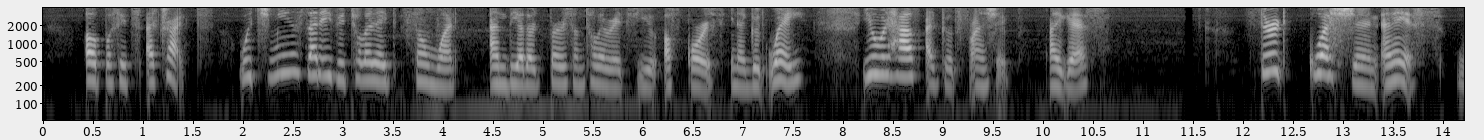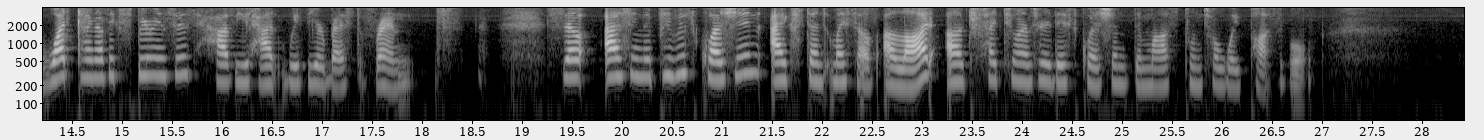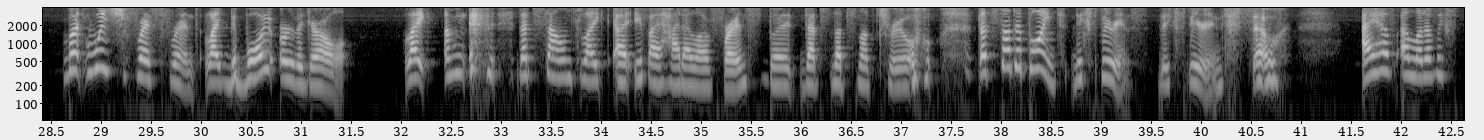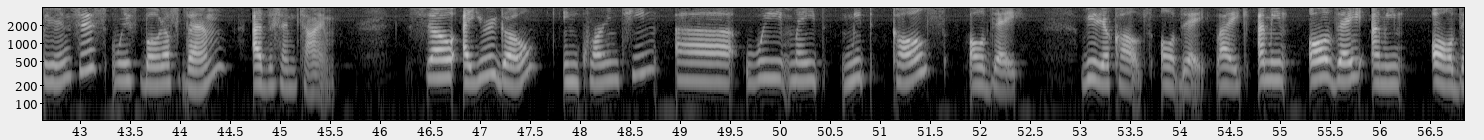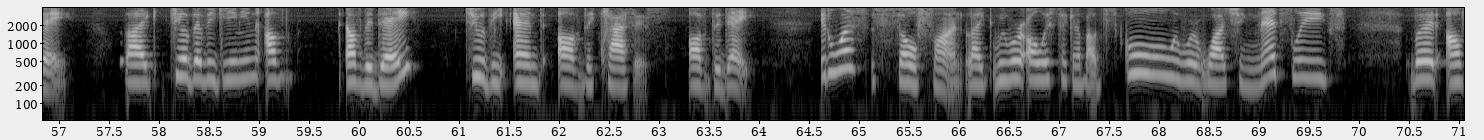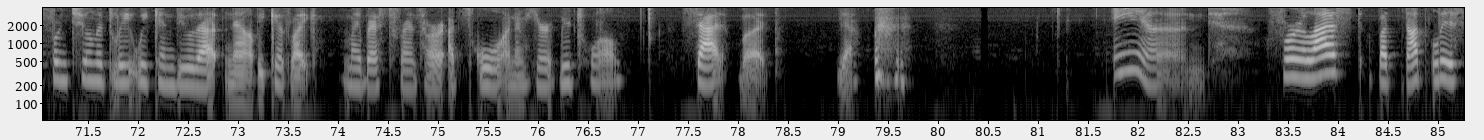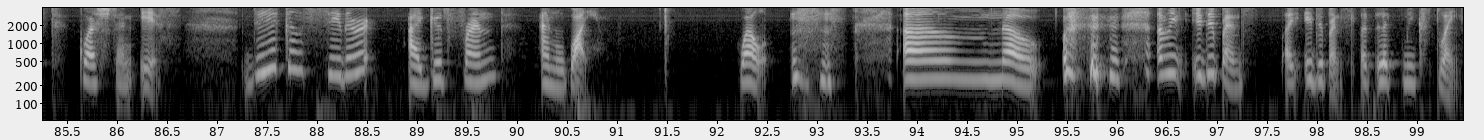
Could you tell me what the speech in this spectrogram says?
opposites attract, which means that if you tolerate someone and the other person tolerates you, of course, in a good way, you will have a good friendship, I guess. Third question and is what kind of experiences have you had with your best friends? so, as in the previous question, I extend myself a lot. I'll try to answer this question the most punctual way possible. But which best friend? Like the boy or the girl? Like, I mean, that sounds like uh, if I had a lot of friends, but that's that's not true. that's not the point. The experience, the experience. So, I have a lot of experiences with both of them at the same time. So, a year ago, in quarantine, uh, we made meet calls all day, video calls all day. Like, I mean, all day, I mean, all day. Like, till the beginning of, of the day to the end of the classes of the day. It was so fun. Like, we were always talking about school, we were watching Netflix, but unfortunately, we can do that now because, like, my best friends are at school and I'm here virtual sad, but yeah. and for last but not least question is do you consider a good friend and why? Well, um no. I mean, it depends. Like it depends. Let, let me explain.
